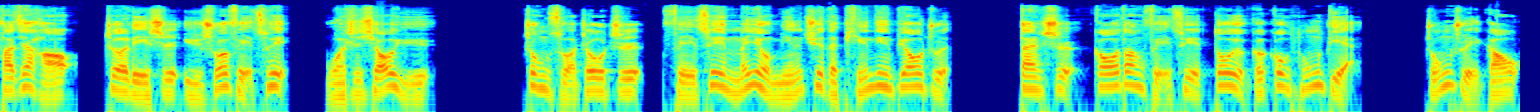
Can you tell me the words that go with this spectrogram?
大家好，这里是雨说翡翠，我是小雨。众所周知，翡翠没有明确的评定标准，但是高档翡翠都有个共同点，种水高。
